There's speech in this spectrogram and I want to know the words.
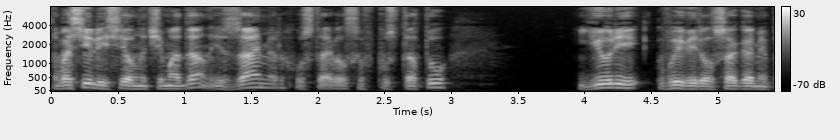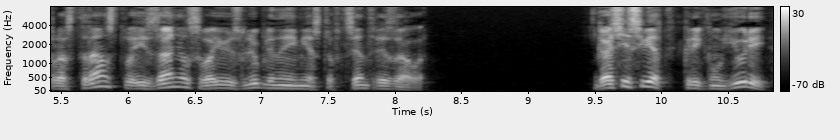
Василий сел на чемодан и замер, уставился в пустоту. Юрий выверил шагами пространство и занял свое излюбленное место в центре зала. «Гаси свет!» — крикнул Юрий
